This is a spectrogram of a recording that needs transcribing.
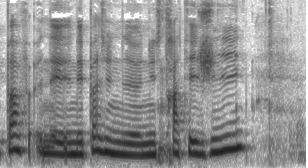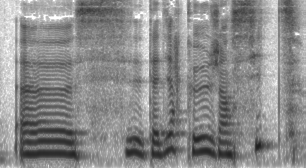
pas pas une stratégie euh, c'est-à-dire que j'incite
